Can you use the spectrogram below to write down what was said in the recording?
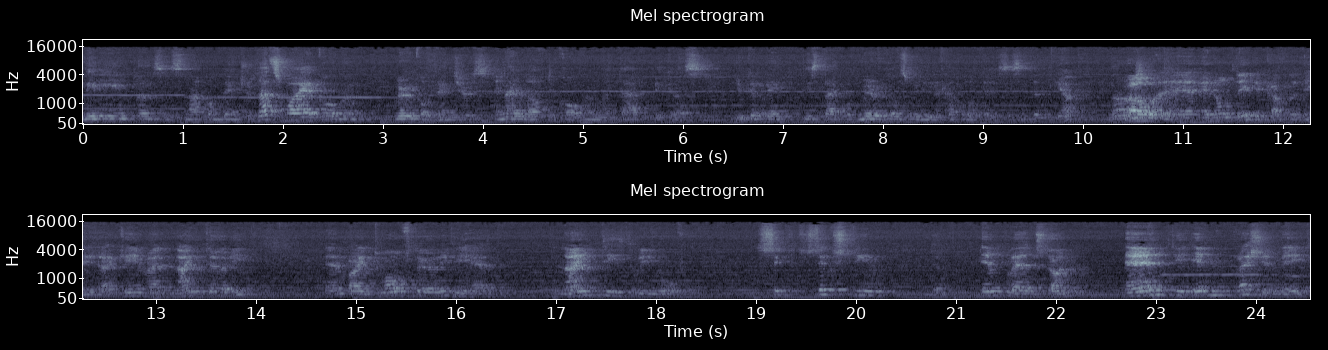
mini implants and snap-on dentures. That's why I call them miracle dentures, and I love to call them like that because you can make this type of miracles within a couple of days, isn't it? Yeah. No, Well, I, sorry. Don't take a couple of days. I came at 9:30, and by 12:30 he had 93 moved, six, 16 Yeah. implants done, and the impression made,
